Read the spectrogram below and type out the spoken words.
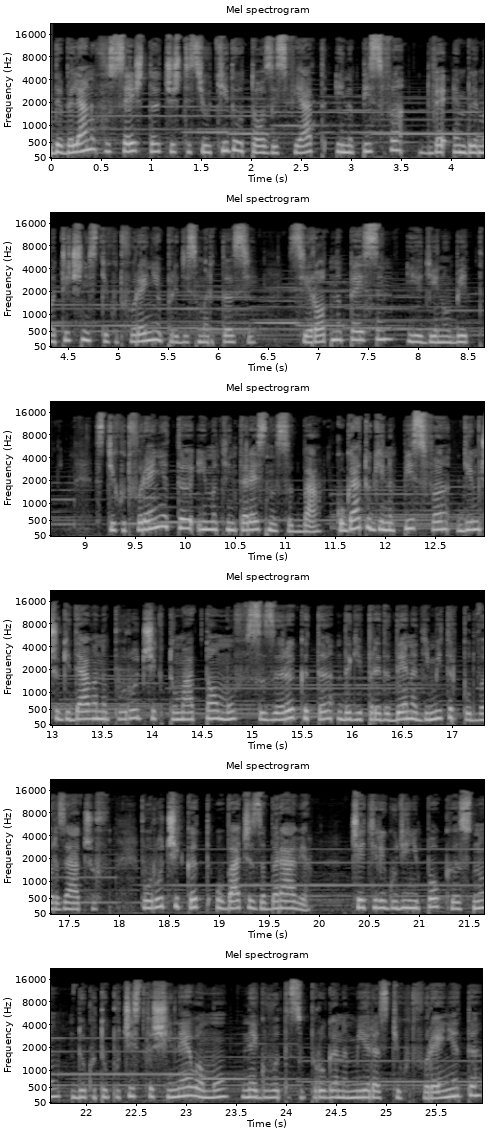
Дебелянов усеща, че ще си отида от този свят и написва две емблематични стихотворения преди смъртта си – Сиротна песен и Един убит – Стихотворенията имат интересна съдба. Когато ги написва, Димчо ги дава на поручик Тома Томов с заръката да ги предаде на Димитър Подвързачов. Поручикът обаче забравя. Четири години по-късно, докато почиства шинела му, неговата съпруга намира стихотворенията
